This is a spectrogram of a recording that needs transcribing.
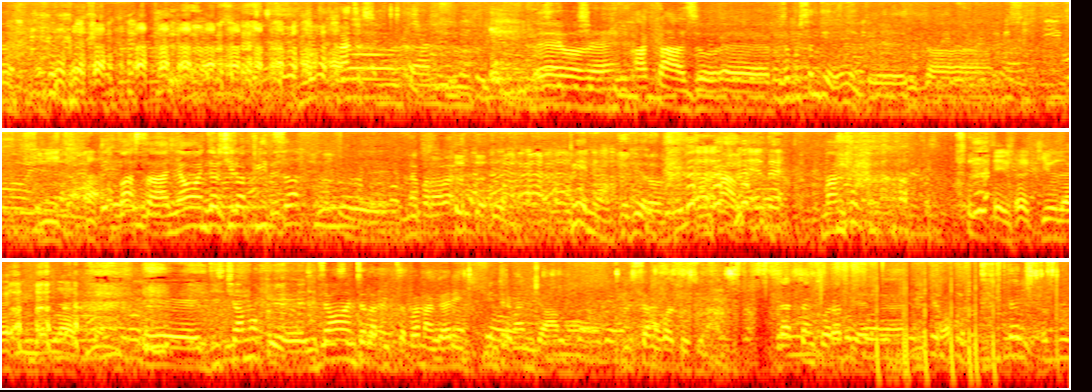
eh vabbè, a caso. Eh, cosa possiamo dire? Niente, Luca. Finita. Basta, andiamo a mangiarci la pizza. Una parola. Pene, è vero. Mancava. Mancava. E diciamo che iniziamo a mangiare la pizza, poi magari mentre mangiamo iniziamo qualcos'altro. Grazie ancora per eh, digitale.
